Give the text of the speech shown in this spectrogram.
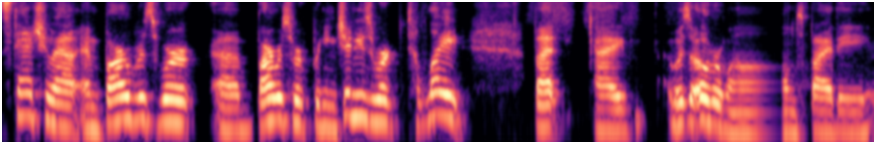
statue out and Barbara's work, uh, Barbara's work bringing Ginny's work to light. But I was overwhelmed by the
